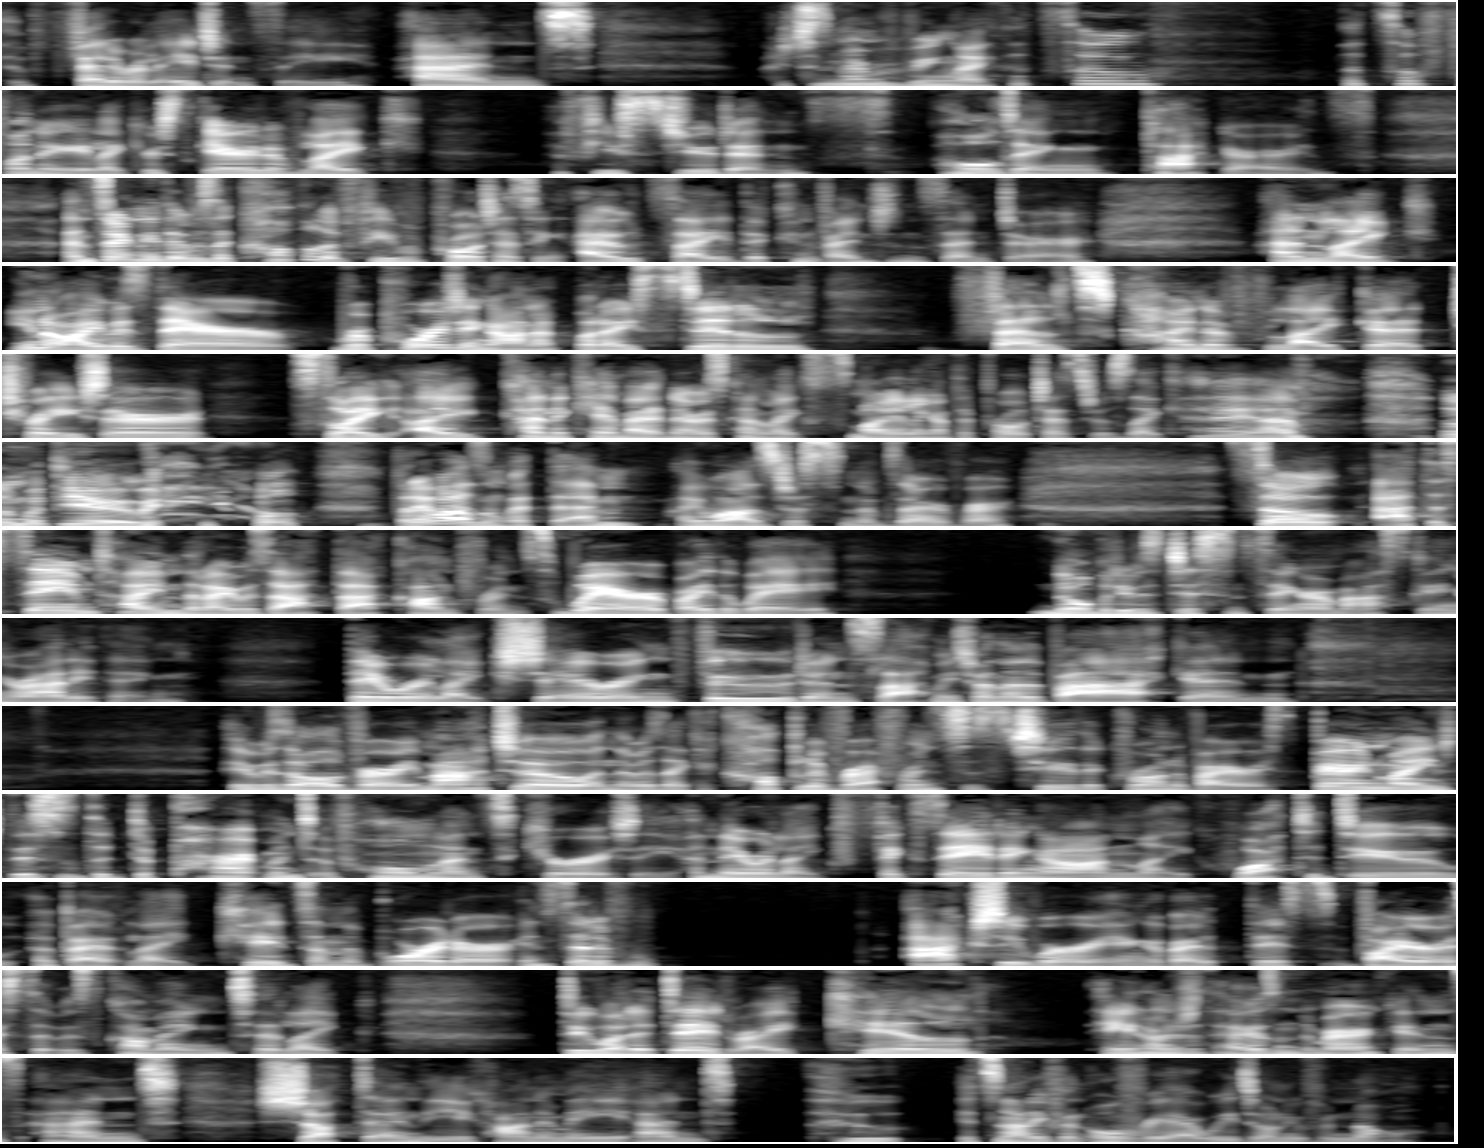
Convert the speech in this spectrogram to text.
federal agency. And I just remember being like, that's so, that's so funny. Like you're scared of like a few students holding placards and certainly there was a couple of people protesting outside the convention center. And like, you know, I was there reporting on it, but I still felt kind of like a traitor. So I, I kind of came out and I was kind of like smiling at the protesters, like, hey, I'm I'm with you, you know. But I wasn't with them. I was just an observer. So at the same time that I was at that conference, where, by the way, nobody was distancing or masking or anything, they were like sharing food and slapping each other on the back and it was all very macho and there was like a couple of references to the coronavirus. Bear in mind, this is the Department of Homeland Security and they were like fixating on like what to do about like kids on the border instead of actually worrying about this virus that was coming to like do what it did, right? Kill 800,000 Americans and shut down the economy and who it's not even over yet, we don't even know.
